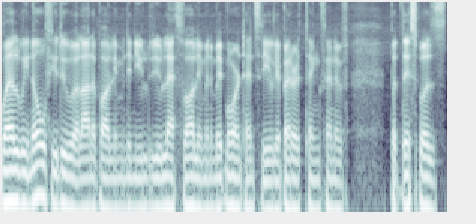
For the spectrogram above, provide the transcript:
well, we know if you do a lot of volume and then you do less volume and a bit more intensity, you'll get better at things, kind of. But this was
